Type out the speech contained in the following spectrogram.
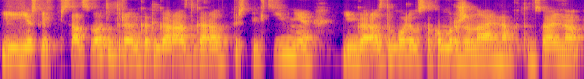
И если вписаться в этот рынок, это гораздо-гораздо перспективнее и гораздо более высокомаржинально потенциально,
